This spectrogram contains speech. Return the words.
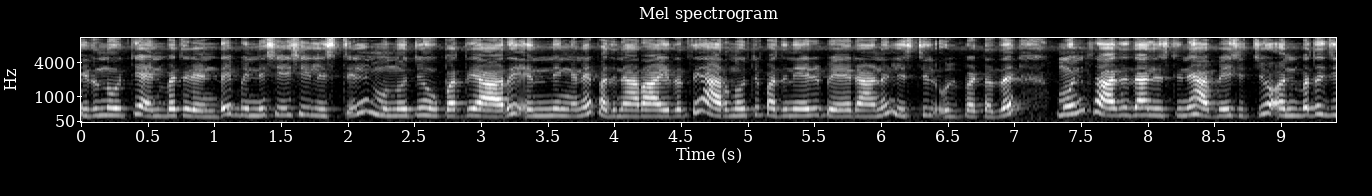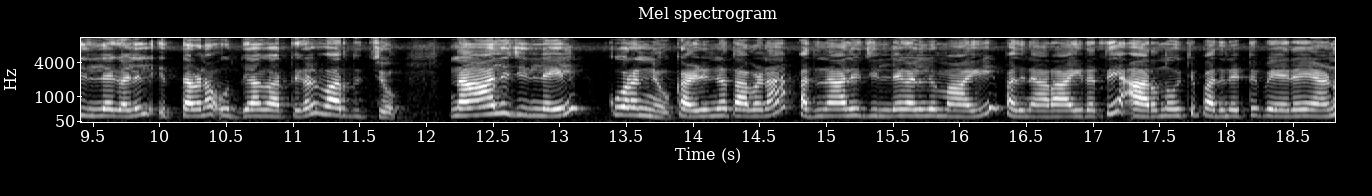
ഇരുന്നൂറ്റി അൻപത്തി രണ്ട് ഭിന്നശേഷി ലിസ്റ്റിൽ മുന്നൂറ്റി മുപ്പത്തി ആറ് എന്നിങ്ങനെ പതിനാറായിരത്തി അറുന്നൂറ്റി പതിനേഴ് പേരാണ് ലിസ്റ്റിൽ ഉൾപ്പെട്ടത്. മുൻ സാധ്യതാ ലിസ്റ്റിനെ അപേക്ഷിച്ച് ഒൻപത് ജില്ലകളിൽ ഇത്തവണ ഉദ്യോഗാർത്ഥികൾ വർദ്ധിച്ചു. നാല് ജില്ലയിൽ കുറഞ്ഞു. കഴിഞ്ഞ തവണ പതിനാല് ജില്ലകളിലുമായി പതിനാറായിരത്തി അറുന്നൂറ്റി പതിനെട്ട് പേരെയാണ്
